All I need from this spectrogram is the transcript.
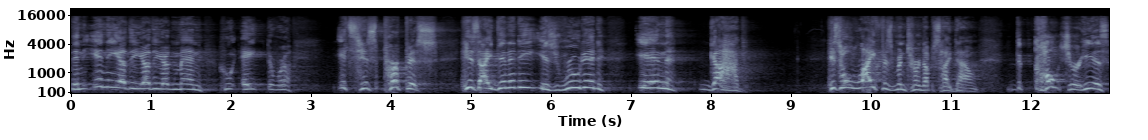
than any of the other young men who ate the royal. It's his purpose. His identity is rooted in God. His whole life has been turned upside down the culture. He is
